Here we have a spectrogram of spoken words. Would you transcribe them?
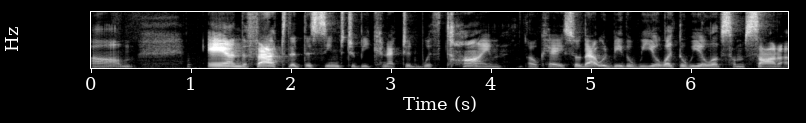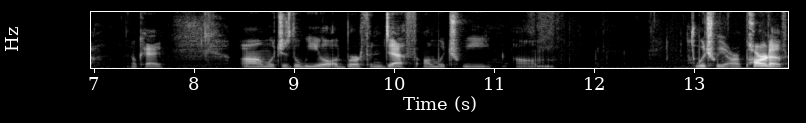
um, and the fact that this seems to be connected with time. Okay, so that would be the wheel, like the wheel of samsara. Okay, um, which is the wheel of birth and death on which we um, which we are a part of.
